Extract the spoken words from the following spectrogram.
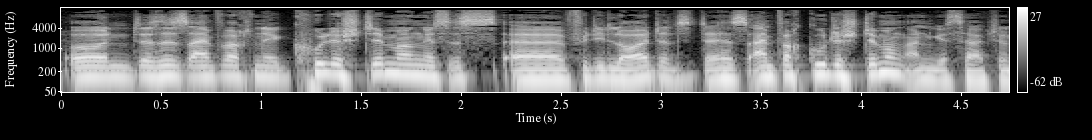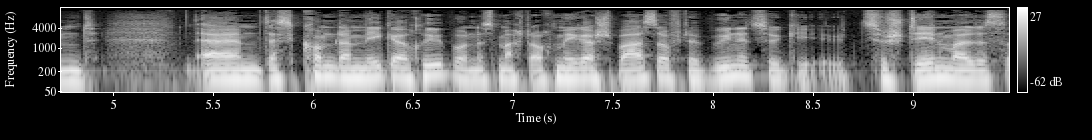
Und es ist einfach eine coole Stimmung, es ist äh, für die Leute, da ist einfach gute Stimmung angesagt und ähm, das kommt dann mega rüber und es macht auch mega Spaß auf der Bühne zu, zu stehen, weil das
